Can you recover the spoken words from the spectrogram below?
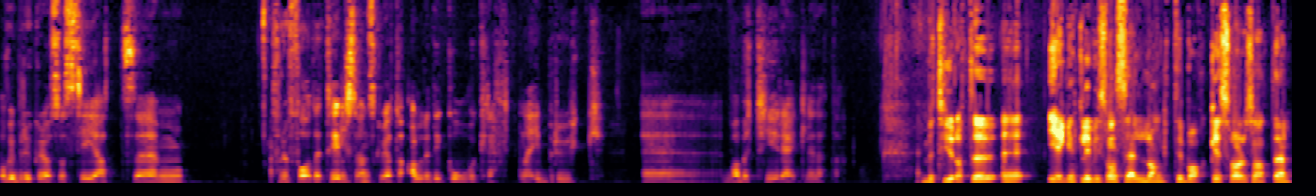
Og vi bruker også å si at for å få det til, så ønsker vi å ta alle de gode kreftene i bruk. Eh, hva betyr egentlig dette? Det betyr at det, eh, egentlig, hvis man ser langt tilbake, så var det sånn at eh,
